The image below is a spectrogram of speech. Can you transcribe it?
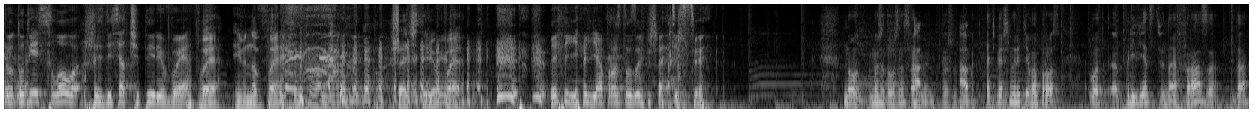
тут, тут есть слово 64В. В. Именно В. 64В. Я, я просто в замешательстве. Ну, мы же должны с вами тоже а- думать. А теперь смотрите, вопрос. Вот э, приветственная фраза, да,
